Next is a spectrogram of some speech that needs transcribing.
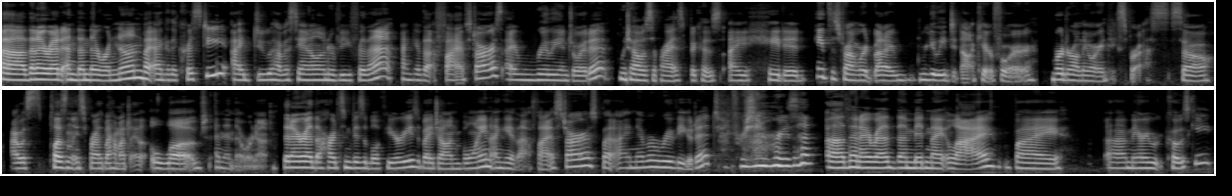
Uh, then I read And Then There Were None by Agatha Christie. I do have a standalone review for that. I give that five stars. I really enjoyed it, which I was surprised because I hated, hate's a strong word, but I really did not care for Murder on the Orient Express. So I was pleasantly surprised by how much I loved And Then There Were None. Then I read The Heart's Invisible Furies by John Boyne. I gave that five stars, but I never reviewed it for some reason. Uh, then I read The Midnight Lie by uh, Mary Rutkoski,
